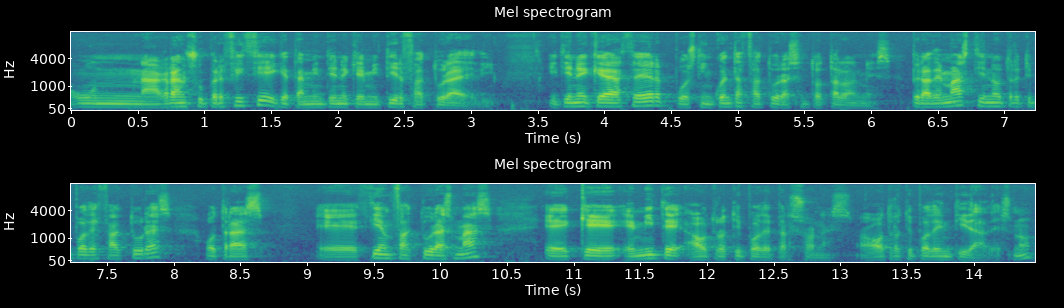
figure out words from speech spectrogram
una gran superficie y que también tiene que emitir factura EDI y tiene que hacer pues 50 facturas en total al mes. Pero además tiene otro tipo de facturas, otras 100 facturas más eh, que emite a otro tipo de personas, a otro tipo de entidades, ¿no?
